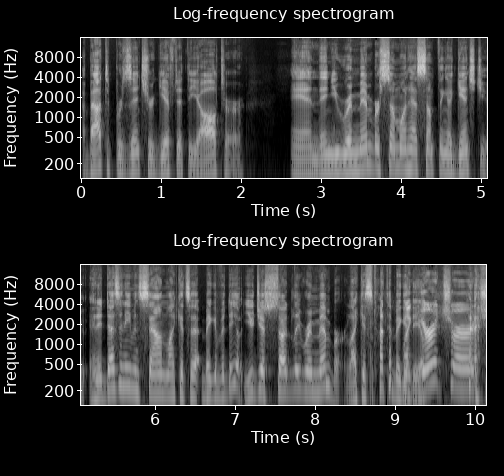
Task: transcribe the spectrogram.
about to present your gift at the altar and then you remember someone has something against you and it doesn't even sound like it's that big of a deal. You just suddenly remember like it's not that big like a deal. you're at church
